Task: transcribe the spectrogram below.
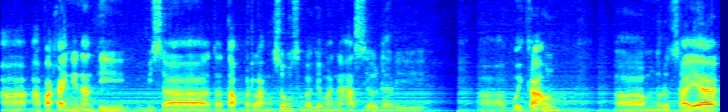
uh, apakah ini nanti bisa tetap berlangsung sebagaimana hasil dari uh, quick count, uh, menurut saya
